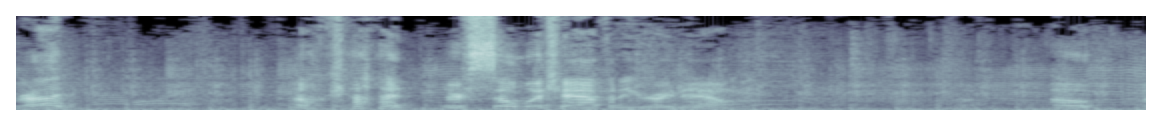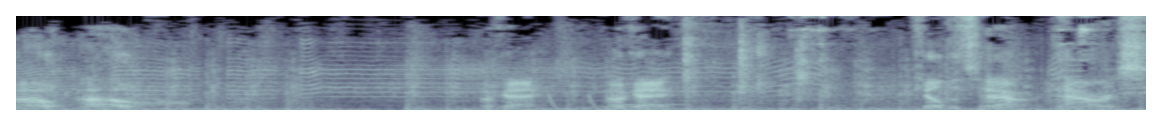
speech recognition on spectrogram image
run. Oh god, there's so much happening right now. Oh, oh, oh. Okay, okay. Kill the tower towers.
